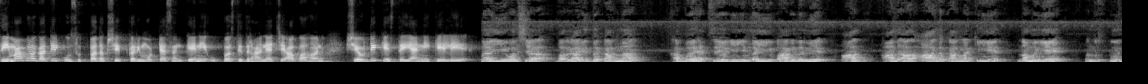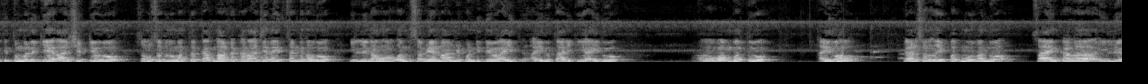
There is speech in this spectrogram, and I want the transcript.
सीमा भागातील ऊस उत्पादक शेतकरी मोठ्या संख्येने उपस्थित राहण्याचे आवाहन शेवटी केस्ते यांनी केले ಈ ವರ್ಷ ಬರಗಾಲ ಇದ್ದ ಕಾರಣ ಕಬ್ಬು ಹೆಚ್ಚಾಗಿ ಇಲ್ಲ ಈ ಭಾಗದಲ್ಲಿ ಆದ- ಆದ ಆದ ಕಾರಣಕ್ಕೆ ನಮಗೆ ಒಂದು ಸ್ಫೂರ್ತಿ ತುಂಬಲಿಕ್ಕೆ ರಾಜಶೆಟ್ಟಿ ಅವರು ಸಂಸದರು ಮತ್ತು ಕರ್ನಾಟಕ ರಾಜ್ಯ ರೈತ ಸಂಘದವರು ಇಲ್ಲಿ ನಾವು ಒಂದು ಸಭೆಯನ್ನು ಹಮ್ಮಿಕೊಂಡಿದ್ದೇವೆ ಐದು ಐದು ತಾರೀಕಿಗೆ ಐದು ಆ, ಒಂಬತ್ತು ಐದು ಎರಡ್ ಸಾವಿರದ ಇಪ್ಪತ್ತ್ ಮೂರರಂದು ಸಾಯಂಕಾಲ ಇಲ್ಲಿ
